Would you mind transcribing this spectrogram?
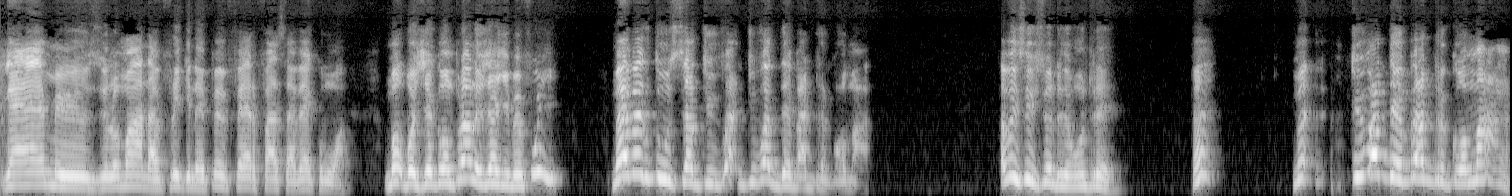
Aucun musulman en Afrique ne peut faire face avec moi. Bon, je comprends les gens qui me fouillent. Mais avec tout ça, tu vas, tu vas débattre comment? Avec ce que je viens de te montrer. Hein? Mais tu vas débattre comment?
